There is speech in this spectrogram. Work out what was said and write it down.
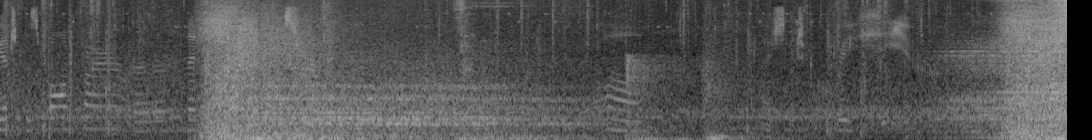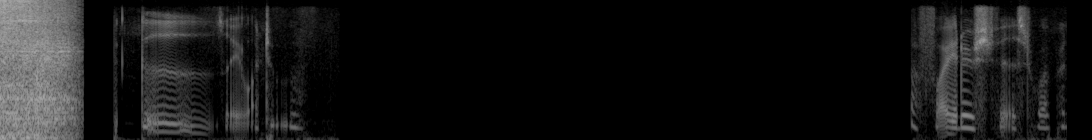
Get to this bonfire whatever, and then you find the room. Um, I just need to go over here. Because I want to. A fighter's fist weapon.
